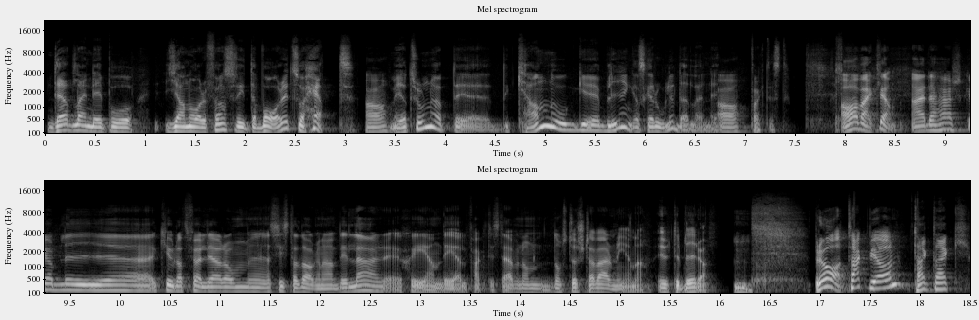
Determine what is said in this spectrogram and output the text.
deadline day på januarifönstret inte varit så hett. Ja. Men jag tror nog att det, det, kan nog bli en ganska rolig deadline day ja. faktiskt. Ja, verkligen. Nej, det här ska bli eh, kul att följa de eh, sista dagarna. Det lär ske en del faktiskt, även om de största värvningarna uteblir då. Mm. Bra, tack Björn. Tack, tack.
